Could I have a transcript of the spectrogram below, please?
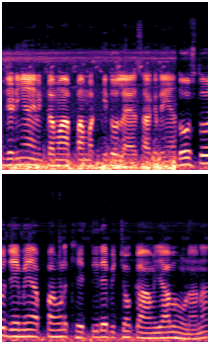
ਜਿਹੜੀਆਂ ਇਨਕਮਾਂ ਆਪਾਂ ਮੱਕੀ ਤੋਂ ਲੈ ਸਕਦੇ ਆ ਦੋਸਤੋ, ਜਿਵੇਂ ਆਪਾਂ ਹੁਣ ਖੇਤੀ ਦੇ ਵਿੱਚੋਂ ਕਾਮਯਾਬ ਹੋਣਾ ਨਾ,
